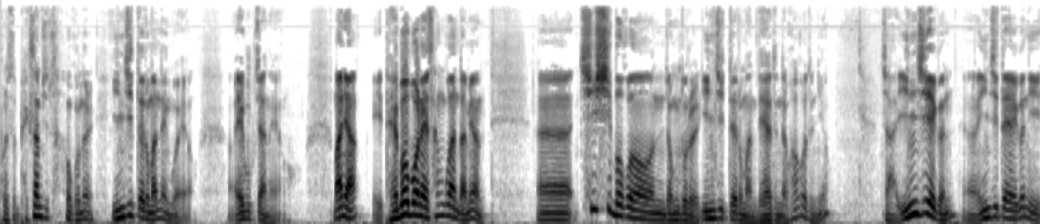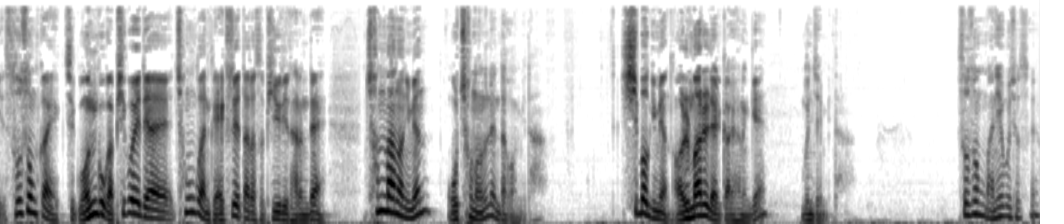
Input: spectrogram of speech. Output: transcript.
벌써 134억 원을 인지대로만 낸 거예요. 어, 애국자네요. 만약 이 대법원에 상고한다면 에, 70억 원 정도를 인지대로만 내야 된다고 하거든요. 자, 인지액은 어, 인지대액은 이 소송가액, 즉 원고가 피고에 대해 청구한 그 액수에 따라서 비율이 다른데 천만 원이면 5천 원을 낸다고 합니다. 10억이면 얼마를 낼까요? 하는 게 문제입니다. 소송 많이 해보셨어요?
